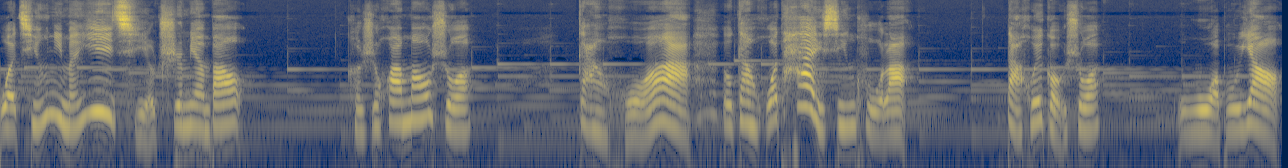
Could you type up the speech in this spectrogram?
我请你们一起吃面包。”可是花猫说：“干活啊，干活太辛苦了。”大灰狗说：“我不要，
